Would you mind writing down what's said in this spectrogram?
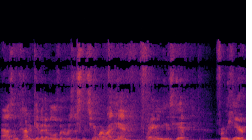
As I'm kind of giving him a little bit of resistance here, my right hand framing his hip from here.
